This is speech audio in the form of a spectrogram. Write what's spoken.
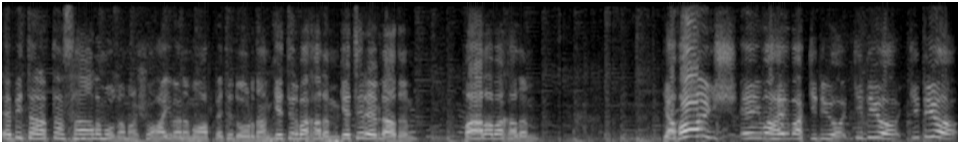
E bir taraftan sağlam o zaman şu hayvanı muhabbeti de oradan. Getir bakalım, getir evladım. Bağla bakalım. Yavaş! Eyvah eyvah gidiyor, gidiyor, gidiyor. Lan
